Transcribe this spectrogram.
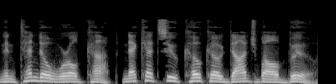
Nintendo World Cup Neketsu Koko Dodgeball Bu,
